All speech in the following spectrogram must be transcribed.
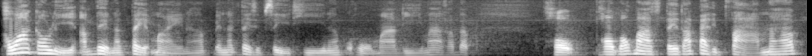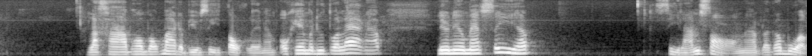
เพราะว่าเกาหลีอัปเดตนักเตะใหม่นะครับ เป็นนักเตะ 14 ทีนะครับ โอ้โห มาดีมากครับแบบ พอพอบอกบาสเตตัส 83 นะครับ ราคาพอบอกมา WC ตกเลยนะโอเคมาดูตัวแรกนะครับเ i ียวเนลแมสซี่ครับสี่ล้านสองนะครับ แล้วก็บวก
